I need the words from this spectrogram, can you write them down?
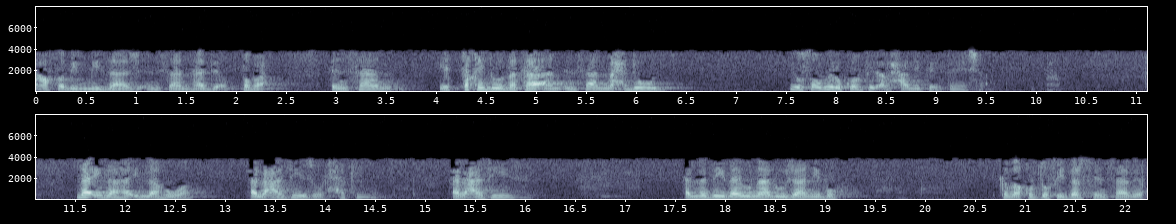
عصبي المزاج إنسان هادئ الطبع إنسان يتقد ذكاء إنسان محدود يصوركم في الأرحام كيف يشاء. لا إله إلا هو العزيز الحكيم. العزيز الذي لا ينال جانبه كما قلت في درس سابق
